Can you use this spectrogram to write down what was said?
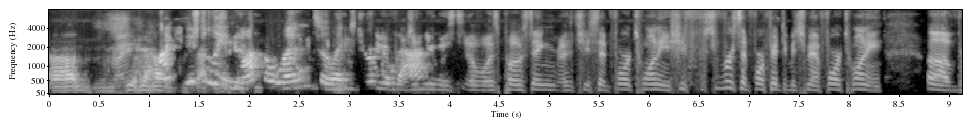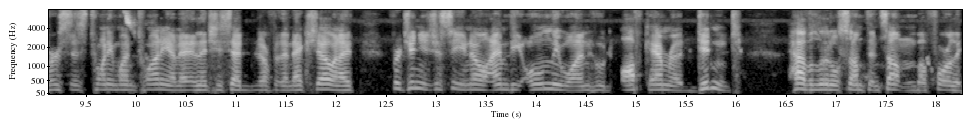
Um, Right. you know, I'm usually that's- not the one to like Virginia, circle back. Virginia was uh, was posting. uh, She said 420. She, she first said 450, but she meant 420 uh, versus 2120, and, and then she said uh, for the next show. And I, Virginia, just so you know, I'm the only one who off camera didn't have a little something something before the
